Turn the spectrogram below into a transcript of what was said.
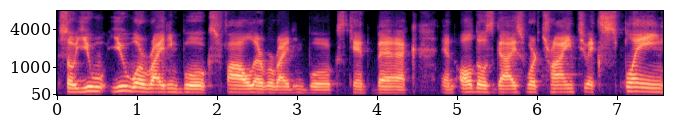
so you you were writing books fowler were writing books kent beck and all those guys were trying to explain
